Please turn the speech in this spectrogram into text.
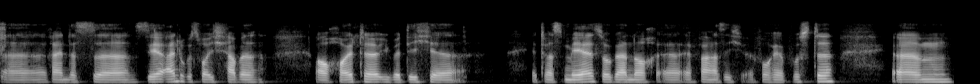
äh, Rein. Das ist äh, sehr eindrucksvoll. Ich habe auch heute über dich äh, etwas mehr sogar noch äh, erfahren, als ich vorher wusste. Ähm,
